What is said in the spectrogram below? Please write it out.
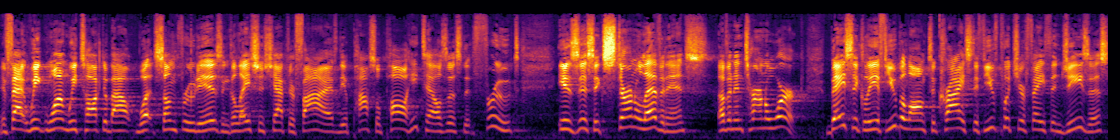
In fact, week one, we talked about what some fruit is. In Galatians chapter 5, the Apostle Paul, he tells us that fruit is this external evidence of an internal work. Basically, if you belong to Christ, if you've put your faith in Jesus,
